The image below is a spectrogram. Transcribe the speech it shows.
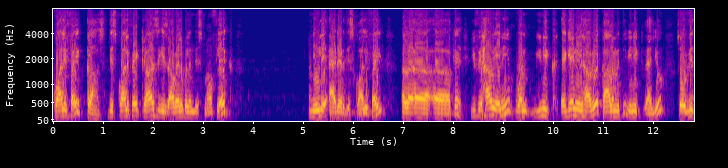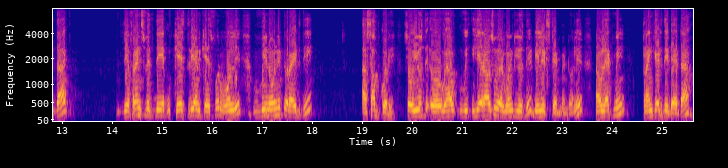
qualify clause. This qualify clause is available in the snowflake. Newly added this qualify. Uh, uh, okay. If you have any one unique again you have a column with the unique value. So with that difference with the case 3 and case 4 only we no need to write the uh, subquery. So use the uh, we have we, here also we are going to use the delete statement only. Now let me truncate the data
